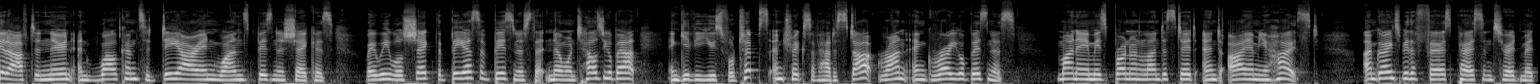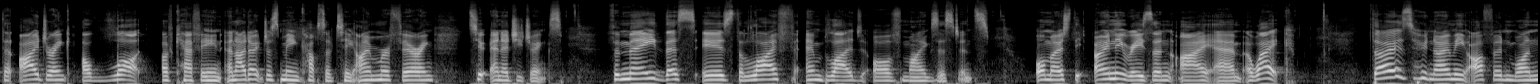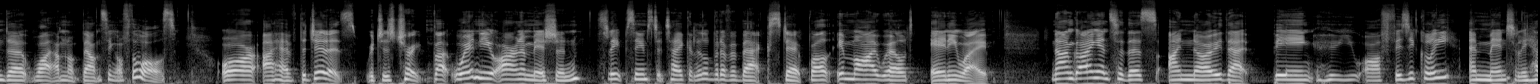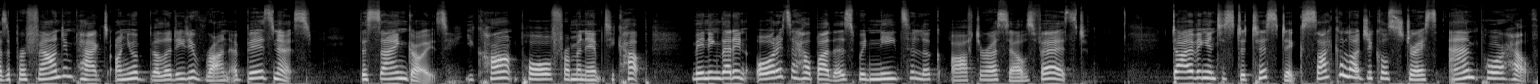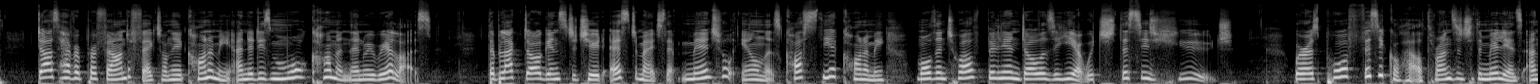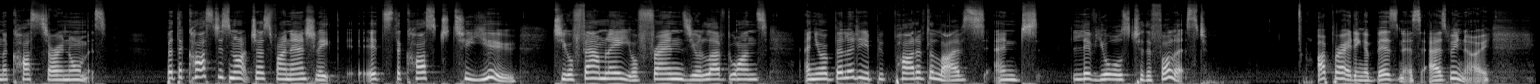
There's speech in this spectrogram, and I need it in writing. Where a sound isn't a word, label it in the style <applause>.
Good afternoon, and welcome to DRN1's Business Shakers, where we will shake the BS of business that no one tells you about and give you useful tips and tricks of how to start, run, and grow your business. My name is Bronwyn Lunderstead, and I am your host. I'm going to be the first person to admit that I drink a lot of caffeine, and I don't just mean cups of tea, I'm referring to energy drinks. For me, this is the life and blood of my existence. Almost the only reason I am awake. Those who know me often wonder why I'm not bouncing off the walls or I have the jitters, which is true. But when you are on a mission, sleep seems to take a little bit of a back step. Well, in my world, anyway. Now I'm going into this, I know that being who you are physically and mentally has a profound impact on your ability to run a business. The saying goes, you can't pour from an empty cup, meaning that in order to help others, we need to look after ourselves first. Diving into statistics, psychological stress and poor health does have a profound effect on the economy, and it is more common than we realize. The Black Dog Institute estimates that mental illness costs the economy more than $12 billion a year, which this is huge. Whereas poor physical health runs into the millions and the costs are enormous. But the cost is not just financially, it's the cost to you, to your family, your friends, your loved ones, and your ability to be part of the lives and live yours to the fullest. Operating a business, as we know,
